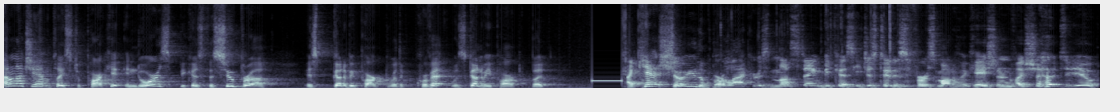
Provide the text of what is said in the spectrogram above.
I don't actually have a place to park it indoors because the Supra is gonna be parked where the Corvette was gonna be parked, but I can't show you the Burlacker's Mustang because he just did his first modification, and if I show it to you,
